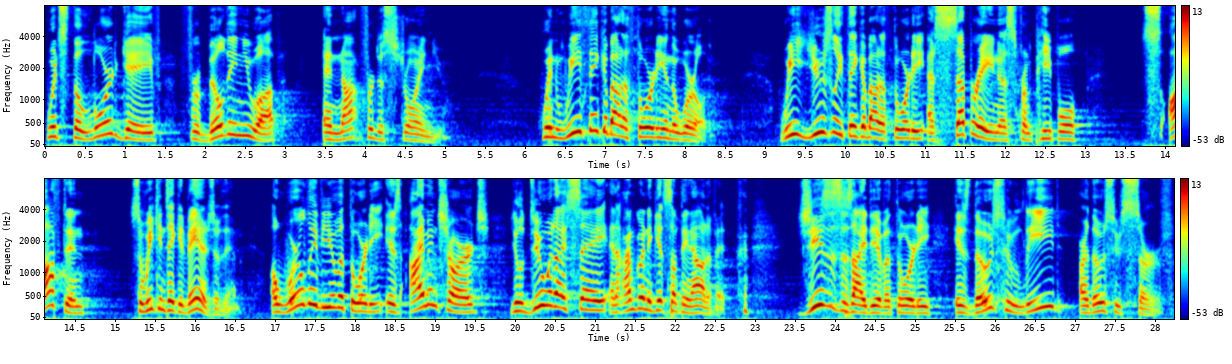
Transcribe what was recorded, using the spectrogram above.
which the Lord gave for building you up and not for destroying you. When we think about authority in the world, we usually think about authority as separating us from people often so we can take advantage of them. A worldly view of authority is I'm in charge, you'll do what I say, and I'm going to get something out of it. Jesus' idea of authority is those who lead are those who serve.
